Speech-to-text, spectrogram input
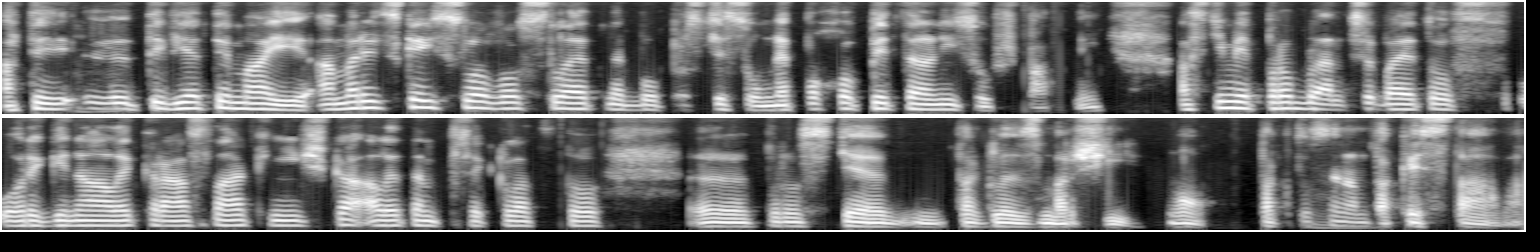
A ty, ty věty mají americký slovosled, nebo prostě jsou nepochopitelný, jsou špatný. A s tím je problém. Třeba je to v originále krásná knížka, ale ten překlad to e, prostě takhle zmrší. No, tak to se nám také stává.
